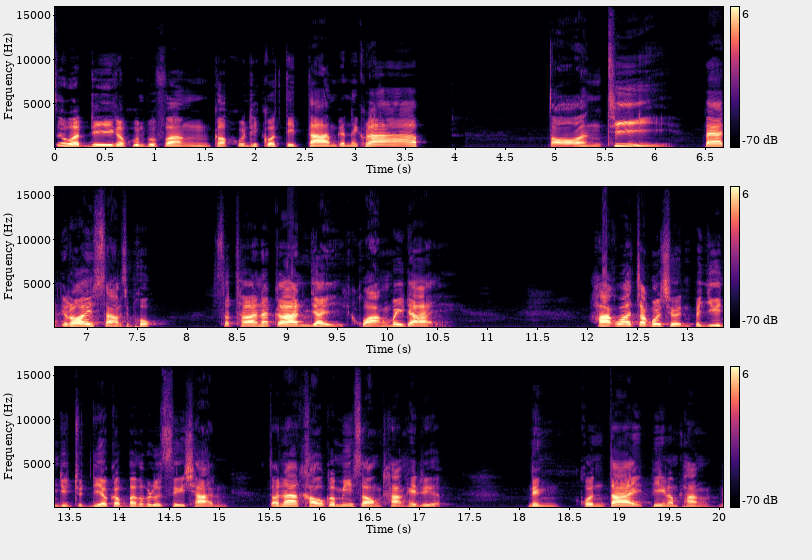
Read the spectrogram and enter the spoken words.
สวัสดีครับคุณผู้ฟัง ขอบคุณที่กดติดตามกันนะครับ ตอนที่ 836 สถานการณ์ใหญ่ขวางไม่ได้ หากว่าจังหวะเฉินไปยืนอยู่จุดเดียวกับบรรพบุรุษสื่อฉานต่อหน้าเขาก็มีสองทางให้เลือก 1. คนตายเพียงลำพังใน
